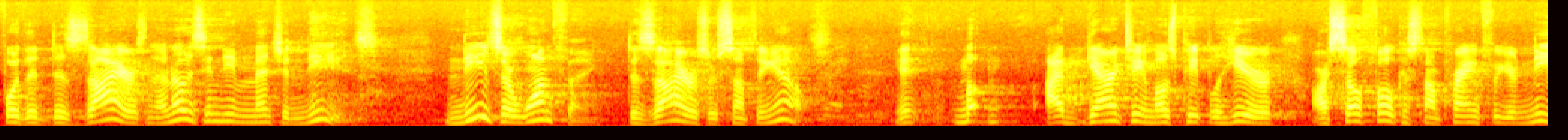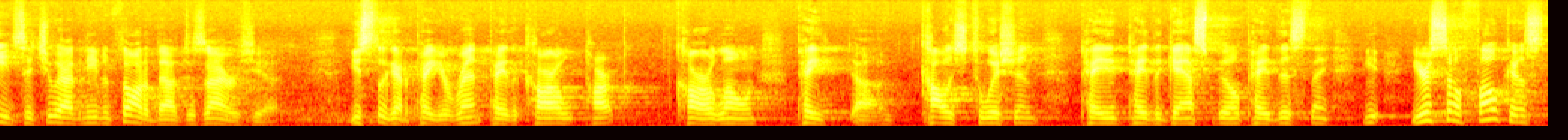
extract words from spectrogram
for the desires, now notice he didn't even mention needs. Needs are one thing, desires are something else. It, I guarantee you, most people here are so focused on praying for your needs that you haven't even thought about desires yet. You still got to pay your rent, pay the car, car loan, pay uh, college tuition, pay, pay the gas bill, pay this thing. You, are so focused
